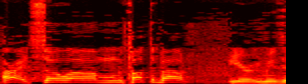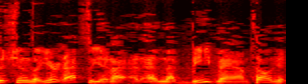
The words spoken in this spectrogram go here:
All right, so um, we talked about your musicians. Like you're actually, and, I, and that beat, man. I'm telling you,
